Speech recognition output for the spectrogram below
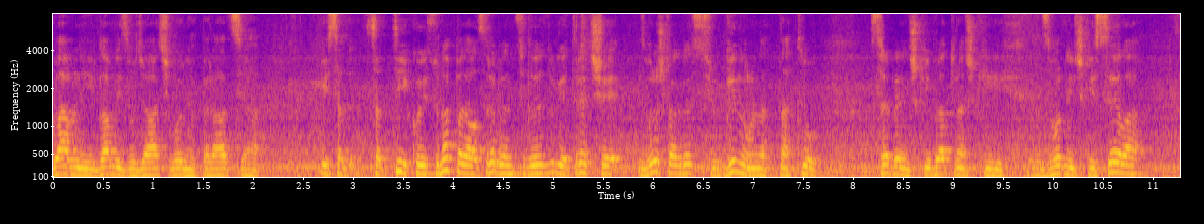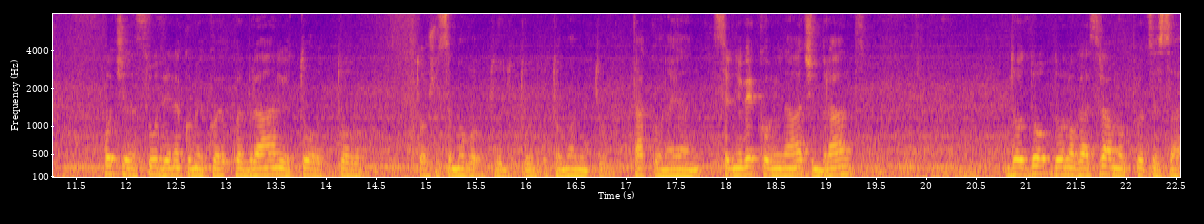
glavni, glavni izvođači vojnih operacija i sad, sad ti koji su napadali Srebrenicu 22. treće, izvršili agresiju, ginuli na, na tlu srebreničkih, bratunačkih, zvorničkih sela, hoće da sude nekome ko je, ko je branio to, to, to što se moglo to, to, u tom momentu tako na jedan srednjovjekovni način braniti do, do, do onoga sravnog procesa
